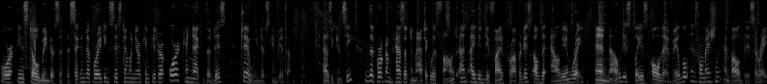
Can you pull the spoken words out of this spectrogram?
or install Windows as the second operating system on your computer, or connect the disk to a Windows computer. As you can see, the program has automatically found and identified properties of the LVM RAID and now displays all the available information about this array.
